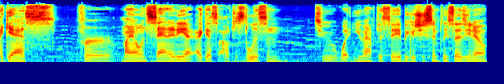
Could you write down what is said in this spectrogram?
i guess for my own sanity i guess i'll just listen to what you have to say because she simply says you know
